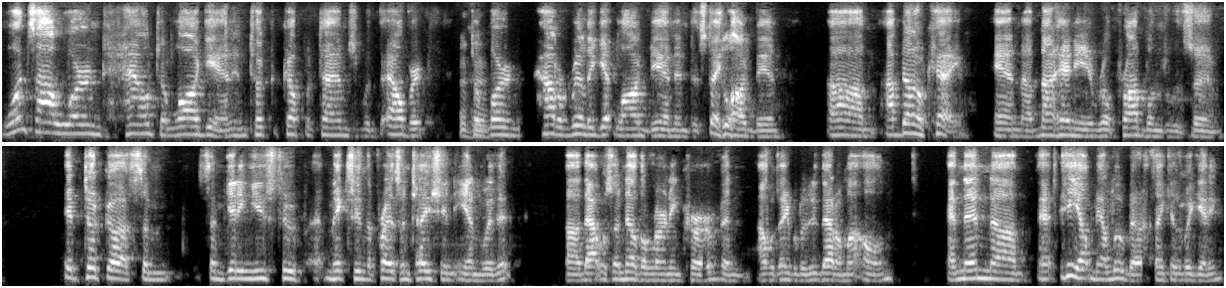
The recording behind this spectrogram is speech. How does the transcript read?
Once I learned how to log in, and took a couple of times with Albert mm-hmm. to learn how to really get logged in and to stay logged in, um, I've done okay, and I've not had any real problems with Zoom. It took uh, some some getting used to mixing the presentation in with it. Uh, that was another learning curve, and I was able to do that on my own. And then um, he helped me a little bit, I think, in the beginning.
